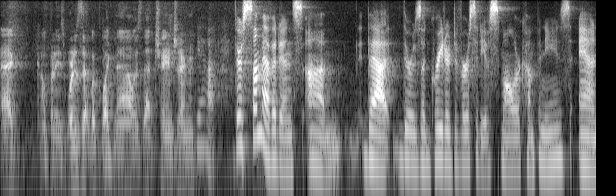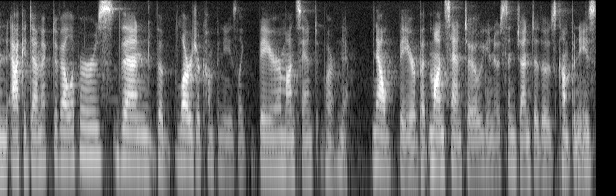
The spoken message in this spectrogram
ag companies. What does that look like now? Is that changing? Yeah, there's some evidence um, that there's a greater diversity of smaller companies and academic developers than the larger companies like Bayer, Monsanto, or no, now Bayer, but Monsanto, you know, Syngenta, those companies.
